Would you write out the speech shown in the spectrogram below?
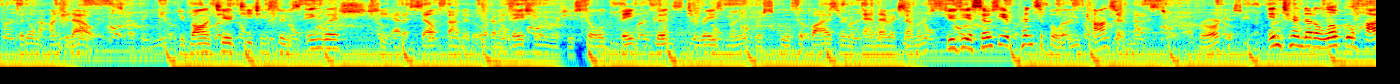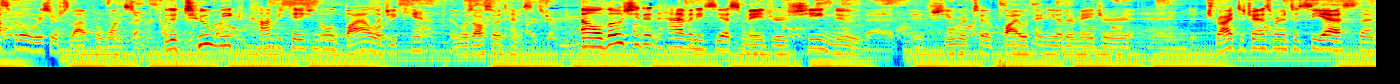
put in 100 hours every year. She volunteered teaching students English, she had a self-founded organization where she sold baked goods to raise money for school supplies during pandemic summers. She was the associate principal and concertmaster of her orchestra. Interned at a local hospital research lab for one summer. Did a two-week computational biology camp and was also a tennis instructor. Although she didn't have any CS majors, she knew that if she were to apply with any other major and tried to transfer into CS, then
